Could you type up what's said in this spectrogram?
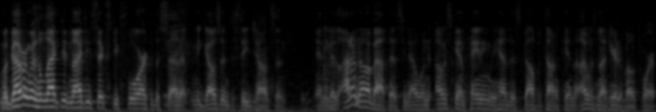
McGovern was elected in 1964 to the Senate, and he goes in to see Johnson. And he goes, I don't know about this. You know, when I was campaigning, we had this Gulf of Tonkin. I was not here to vote for it.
